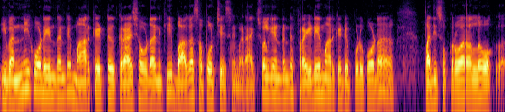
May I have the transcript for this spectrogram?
ఇవన్నీ కూడా ఏంటంటే మార్కెట్ క్రాష్ అవ్వడానికి బాగా సపోర్ట్ చేసినాయి మేడం. యాక్చువల్గా ఏంటంటే ఫ్రైడే మార్కెట్ ఎప్పుడు కూడా పది శుక్రవారాల్లో ఒక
